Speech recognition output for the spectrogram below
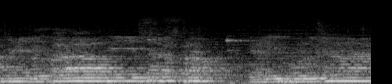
আমেরিকাদেশস্থ ক্যালিফোর্নিয়া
